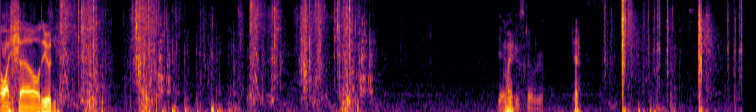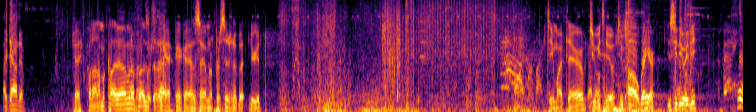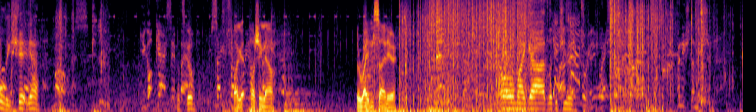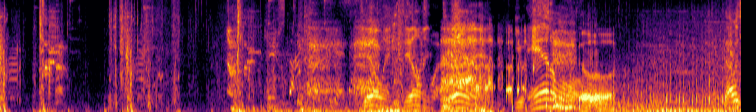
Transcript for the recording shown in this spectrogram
Oh, I fell, dude. Yeah, he's still roof. Okay. I downed him. Okay, hold on. I'm gonna. Uh, I'm gonna. I'm gonna push okay, okay, okay. I was saying I'm gonna precision it, but you're good. Team wipe there. Two v two. Two. Oh, right here. You see the UAV? The bounty Holy shit, down. yeah. Marvelous. You got gas inbound. Let's go. Safe zone Plug it. Pushing now. They're right inside here. Oh my god, look at you. Finish the mission. You stuck it to the end. Dylan, Dylan, Dylan. You animal. Oh,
